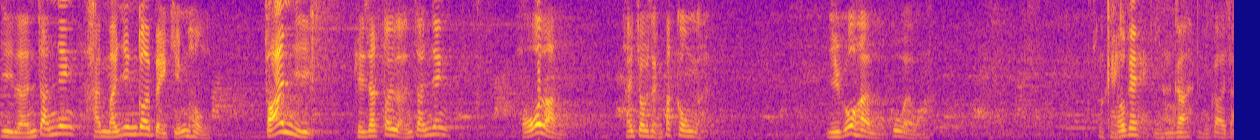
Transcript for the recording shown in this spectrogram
疑梁振英係咪應該被檢控，反而其實對梁振英可能係造成不公嘅。如果佢係無辜嘅話。OK，OK，唔該。唔該晒。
